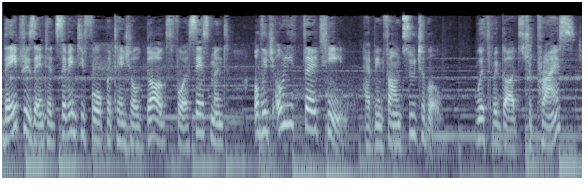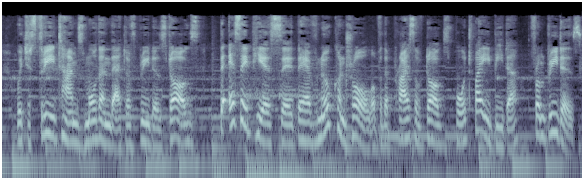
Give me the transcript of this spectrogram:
They presented 74 potential dogs for assessment, of which only 13 have been found suitable. With regards to price, which is three times more than that of breeders' dogs, the SAPS said they have no control over the price of dogs bought by Abida from breeders.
